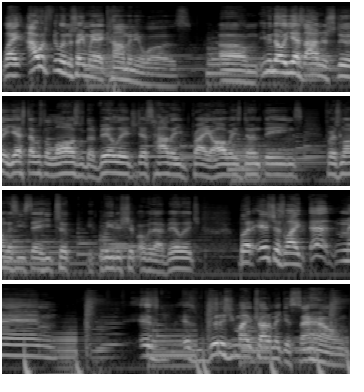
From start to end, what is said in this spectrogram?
Like, I was feeling the same way that Kamina was. Um, even though, yes, I understood, yes, that was the laws of the village. That's how they've probably always done things for as long as he said he took leadership over that village. But it's just like that, man. As as good as you might try to make it sound,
